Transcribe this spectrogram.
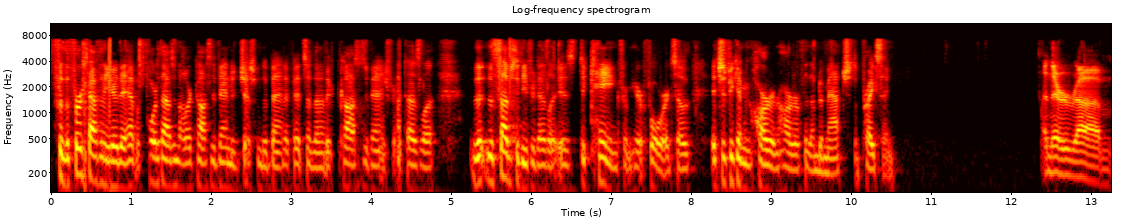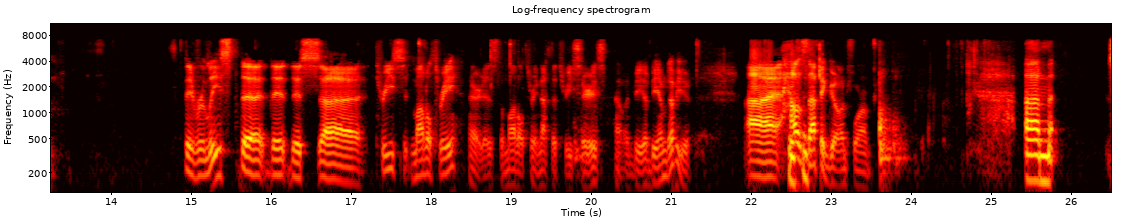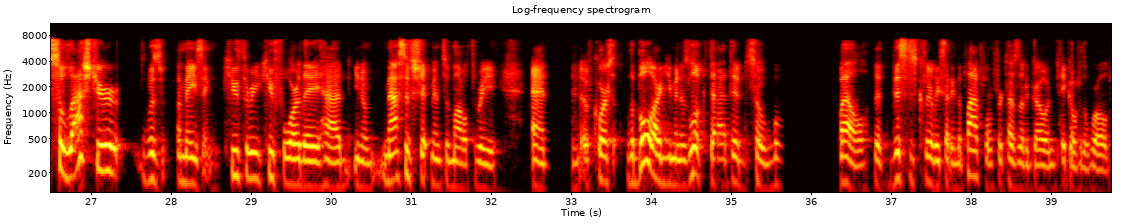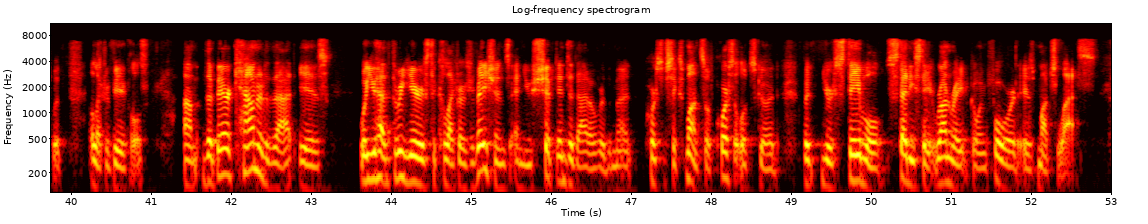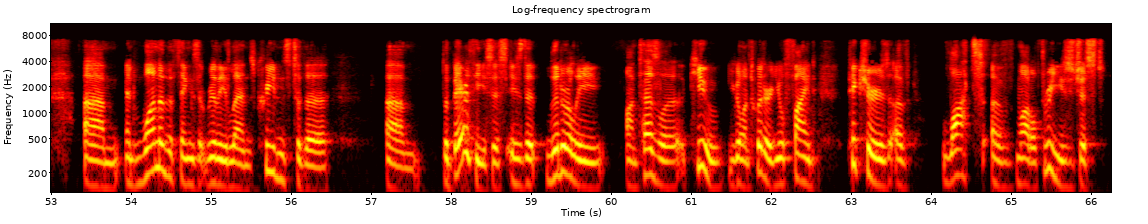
for the first half of the year, they have a four thousand dollar cost advantage just from the benefits, and then the cost advantage for Tesla, the, the subsidy for Tesla is decaying from here forward. So it's just becoming harder and harder for them to match the pricing. And they're um, they released the, the this uh, three Model Three. There it is, the Model Three, not the Three Series. That would be a BMW. Uh, how's that been going for them? Um, so last year was amazing. Q3, Q4, they had you know massive shipments of Model 3, and, and of course the bull argument is, look, that did so well that this is clearly setting the platform for Tesla to go and take over the world with electric vehicles. Um, the bear counter to that is, well, you had three years to collect reservations, and you shipped into that over the course of six months. So of course it looks good, but your stable, steady state run rate going forward is much less. Um, and one of the things that really lends credence to the um, the bear thesis is that literally on Tesla Q, you go on Twitter, you'll find pictures of lots of Model 3s just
